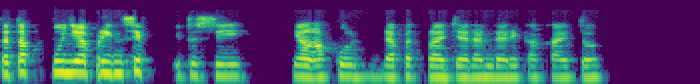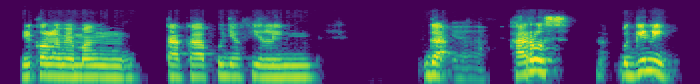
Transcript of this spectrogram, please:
tetap punya prinsip itu sih yang aku dapat pelajaran dari kakak itu. Jadi kalau memang kakak punya feeling nggak yeah. harus begini,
